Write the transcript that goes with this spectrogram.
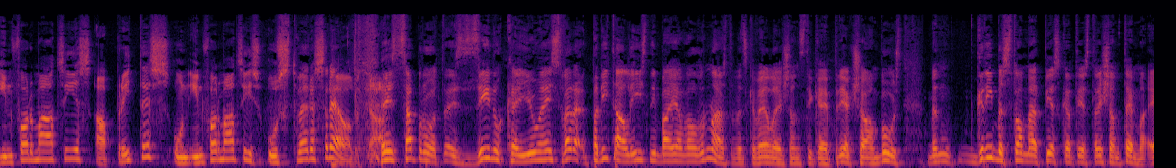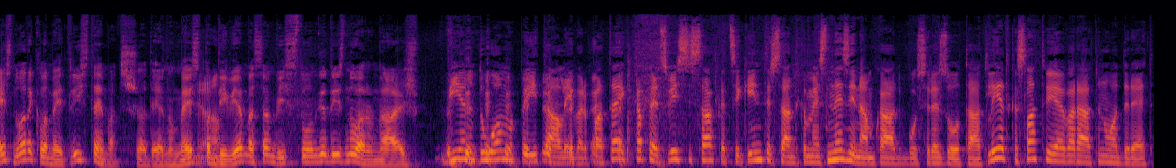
informācijas aprites un informācijas uztveres realitāti. Es saprotu, es zinu, ka jūs varat, par Itāliju īstenībā jau vēl runās, tāpēc, ka vēlēšanas tikai priekšā un būs, bet gribas tomēr pieskarties trešam temam. Es noreklamēju trīs tematus šodien, un mēs Jā. par diviem esam visu stundu gadījis norunājuši. Viena doma par Itāliju var pateikt, kāpēc visi saka, cik interesanti, ka mēs nezinām, kāda būs rezultāta. Lieta, kas Latvijai varētu noderēt.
